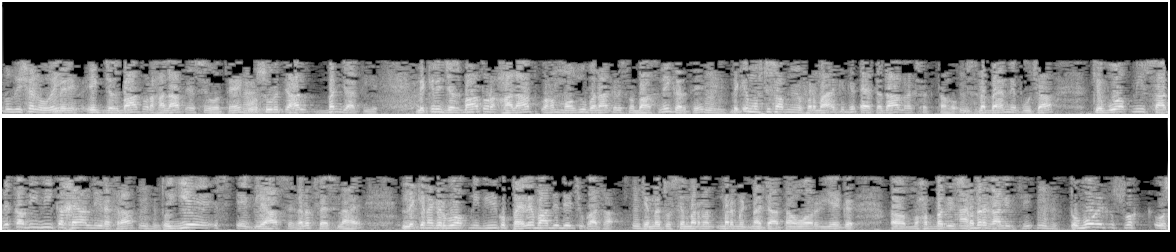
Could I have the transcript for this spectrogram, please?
پوزیشن ہو گئی۔ ایک جذبات اور حالات ایسے ہوتے ہیں کہ وہ ہاں۔ صورتحال بن جاتی ہے۔ لیکن جذبات اور حالات کو ہم موضوع بنا کر اس میں بات نہیں کرتے لیکن مفتی صاحب نے فرمایا کہ اعتدال رکھ سکتا ہو اس بہن نے پوچھا کہ وہ اپنی سابقہ بیوی کا خیال نہیں رکھ رہا تو یہ اس ایک لحاظ سے غلط فیصلہ ہے۔ لیکن اگر وہ اپنی بیوی کو پہلے وعدے دے چکا تھا کہ میں تو اس سے مر مٹنا چاہتا ہوں اور یہ ایک محبت صدر غالب تھی تو وہ ایک اس وقت اس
